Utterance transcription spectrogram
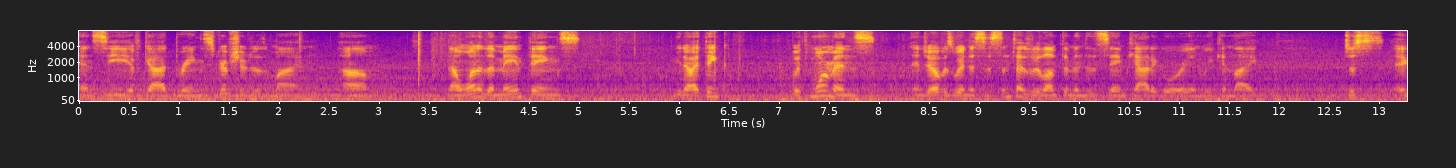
and see if God brings scripture to the mind. Um, now, one of the main things, you know, I think with Mormons, and Jehovah's Witnesses, sometimes we lump them into the same category, and we can like just eh,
